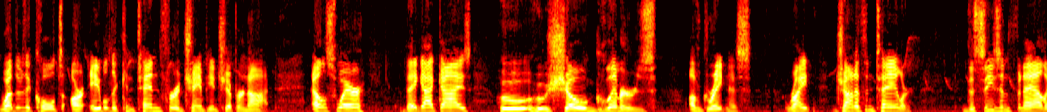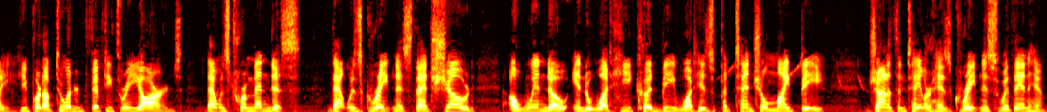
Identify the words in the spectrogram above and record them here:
whether the Colts are able to contend for a championship or not. Elsewhere, they got guys who who show glimmers of greatness, right? Jonathan Taylor, the season finale, he put up 253 yards. That was tremendous. That was greatness. That showed a window into what he could be, what his potential might be. Jonathan Taylor has greatness within him.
